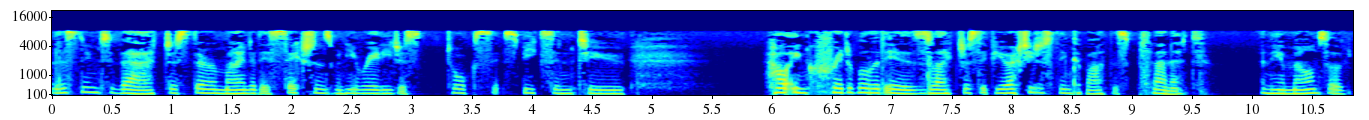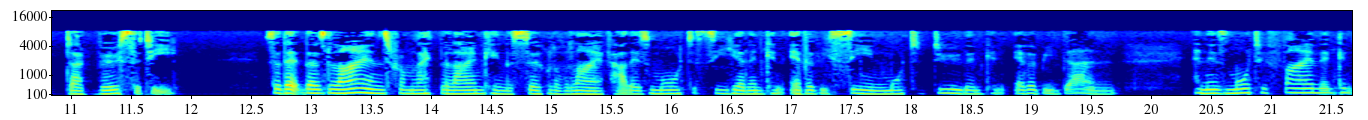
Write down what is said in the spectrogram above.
listening to that, just the reminder, there's sections when he really just talks, speaks into how incredible it is. Like, just if you actually just think about this planet and the amount of diversity. So that those lines from like the Lion King, the circle of life, how there's more to see here than can ever be seen, more to do than can ever be done and there's more to find than can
